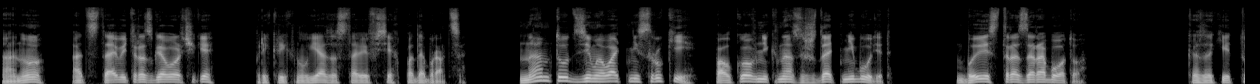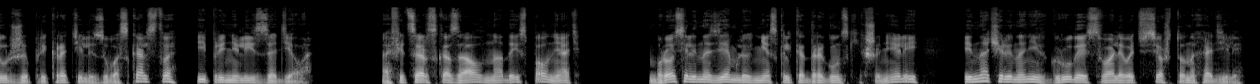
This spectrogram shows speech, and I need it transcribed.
«А ну, отставить разговорчики!» — прикрикнул я, заставив всех подобраться. Нам тут зимовать не с руки, полковник нас ждать не будет. Быстро за работу. Казаки тут же прекратили зубоскальство и принялись за дело. Офицер сказал, надо исполнять. Бросили на землю несколько драгунских шинелей и начали на них грудой сваливать все, что находили.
